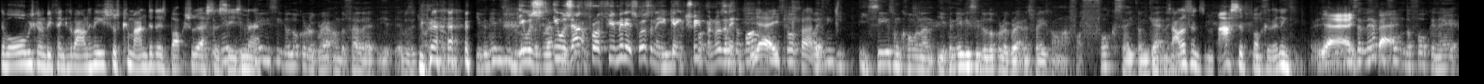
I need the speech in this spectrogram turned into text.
they, are always going to be thinking about him. He's just commanded his box for the rest of the season. There, you can nearly see the look of regret on the fella. It was a. you can nearly see. The he was he was out for a few minutes, wasn't he? Getting treatment, wasn't he? Yeah, he stuff, I think he, he sees him coming, and you can nearly see the look of regret in his face, going, "Oh, for fuck's sake, I'm getting it." Alisson's massive fucker, isn't he? Yeah, he's a left foot in the fucking air,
